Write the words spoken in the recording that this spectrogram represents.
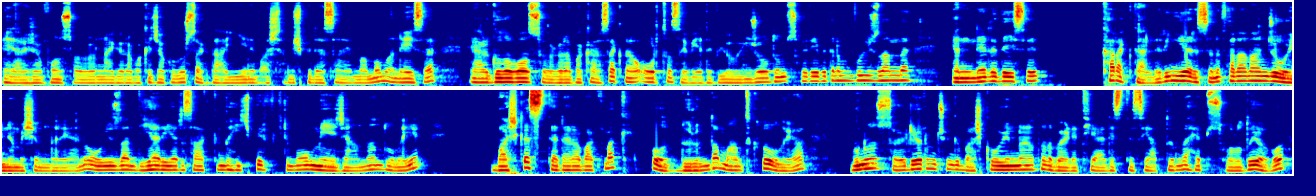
eğer Japon serverına göre bakacak olursak daha yeni başlamış bir de sayılmam ama neyse. Eğer global server'a bakarsak daha orta seviyede bir oyuncu olduğumu söyleyebilirim. Bu yüzden de yani neredeyse karakterlerin yarısını falan anca oynamışımdır yani. O yüzden diğer yarısı hakkında hiçbir fikrim olmayacağından dolayı başka sitelere bakmak o durumda mantıklı oluyor. Bunu söylüyorum çünkü başka oyunlarda da böyle tier listesi yaptığımda hep soruluyor bu.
